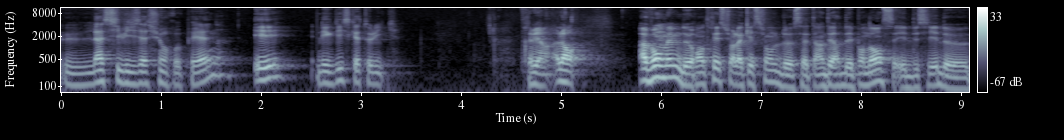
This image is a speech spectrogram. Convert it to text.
la civilisation européenne et l'Église catholique. Très bien. Alors, avant même de rentrer sur la question de cette interdépendance et d'essayer de,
